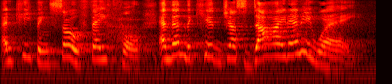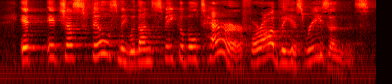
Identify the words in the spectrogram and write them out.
and keeping so faithful, and then the kid just died anyway. It, it just fills me with unspeakable terror for obvious reasons.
